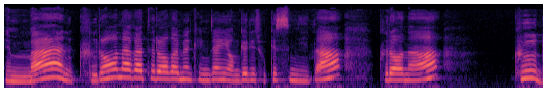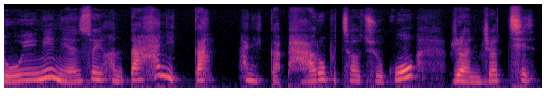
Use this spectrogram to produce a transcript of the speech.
만 그러나가 들어가면 굉장히 연결이 좋겠습니다. 그러나 그 노인이 년수이 헌다 하니까 하니까 바로 붙여주고 런저치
